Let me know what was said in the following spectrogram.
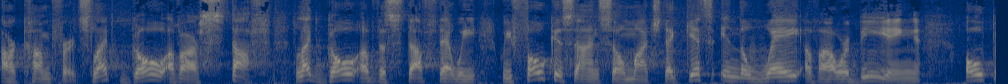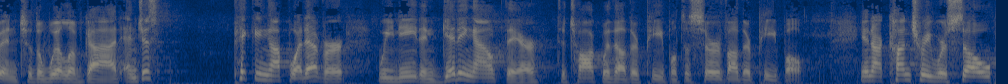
our comforts, let go of our stuff, let go of the stuff that we, we focus on so much that gets in the way of our being open to the will of God and just picking up whatever we need and getting out there to talk with other people, to serve other people. In our country, we're so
